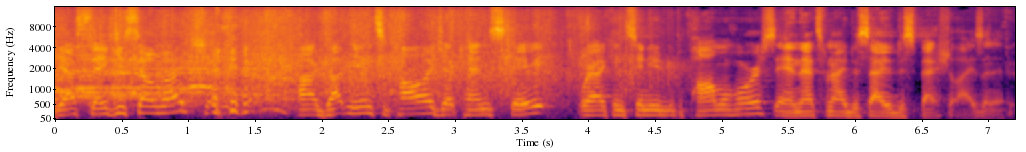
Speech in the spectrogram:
Yes, thank you so much. uh, got me into college at Penn State, where I continued with the pommel horse, and that's when I decided to specialize in it.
